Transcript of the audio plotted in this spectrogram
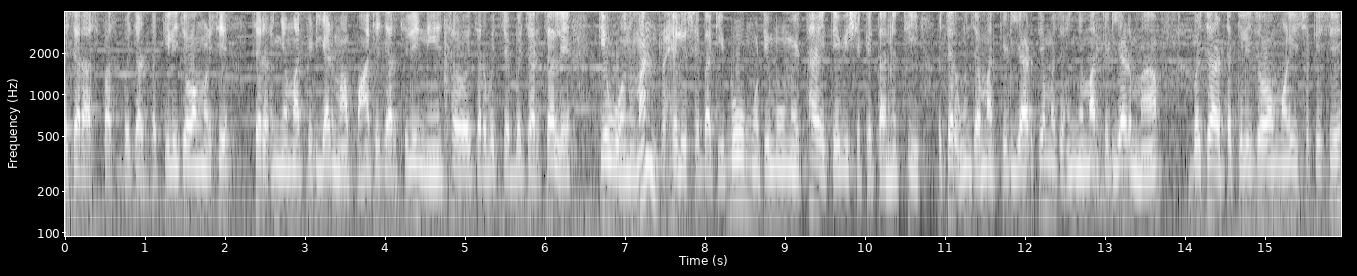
હજાર આસપાસ બજાર ટકેલી જોવા મળશે. જ્યારે અન્ય માર્કેટ યાર્ડમાં પાંચ હજારથી લઈને છ હજાર વચ્ચે બજાર ચાલે તેવું અનુમાન રહેલું છે. બાકી બહુ મોટી મૂવમેન્ટ થાય તેવી શક્યતા નથી. અત્યારે ઊંચા માર્કેટ યાર્ડ તેમજ અન્ય માર્કેટ યાર્ડમાં બજાર ટકેલી જોવા મળી શકે છે.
